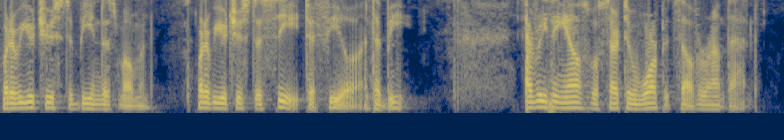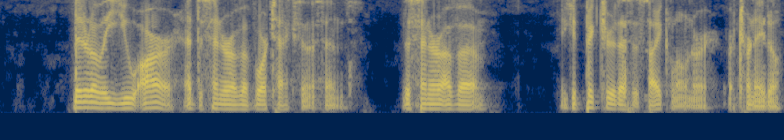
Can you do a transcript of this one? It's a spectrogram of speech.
whatever you choose to be in this moment, whatever you choose to see, to feel, and to be, everything else will start to warp itself around that. Literally, you are at the center of a vortex in a sense the center of a, you could picture it as a cyclone or a tornado.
